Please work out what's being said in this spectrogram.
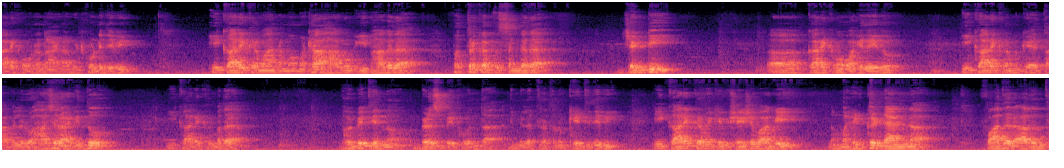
ಕಾರ್ಯಕ್ರಮವನ್ನು ನಾಳೆ ನಾವು ಇಟ್ಕೊಂಡಿದ್ದೀವಿ. ಈ ಕಾರ್ಯಕ್ರಮ ನಮ್ಮ ಮಠ ಹಾಗೂ ಈ ಭಾಗದ ಪತ್ರಕರ್ತ ಸಂಘದ ಜಂಟಿ ಕಾರ್ಯಕ್ರಮವಾಗಿದೆ ಇದು. ಈ ಕಾರ್ಯಕ್ರಮಕ್ಕೆ ತಾವೆಲ್ಲರೂ ಹಾಜರಾಗಿದ್ದು ಈ ಕಾರ್ಯಕ್ರಮದ ಭವ್ಯತೆಯನ್ನು ಬೆಳೆಸಬೇಕು ಅಂತ ನಿಮ್ಮೆಲ್ಲ ಹತ್ರ ತಾನು ಕೇಳ್ತಿದ್ದೀವಿ. ಈ ಕಾರ್ಯಕ್ರಮಕ್ಕೆ ವಿಶೇಷವಾಗಿ ನಮ್ಮ ಹಿಡ್ಕಲ್ ಡ್ಯಾಮ್ನ ಫಾದರ್ ಆದಂಥ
